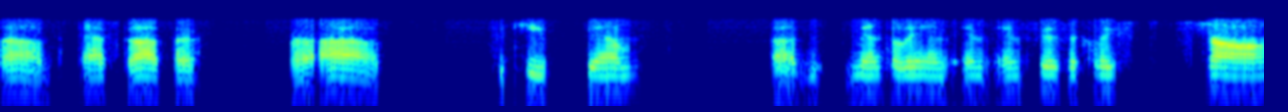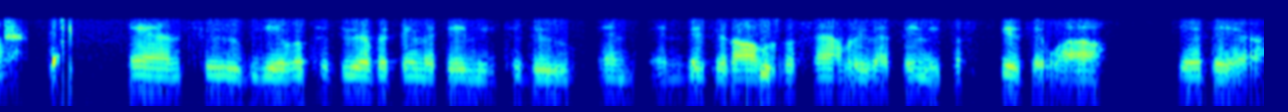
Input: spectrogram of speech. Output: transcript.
uh, ask God for, for uh, to keep them uh, mentally and, and, and physically strong, and to be able to do everything that they need to do, and, and visit all of the family that they need to visit while they're there.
